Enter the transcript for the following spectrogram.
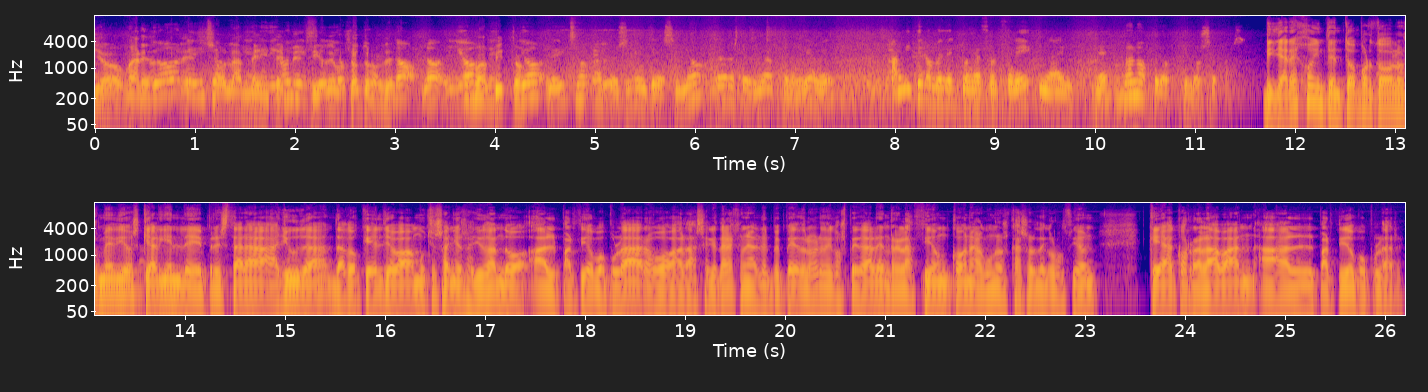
yo, María Yo le dicho, solamente digo, me fío de vosotros. ¿eh? No, no, yo, le, visto. yo le he dicho al presidente, si yo veo a este señor que lo voy a ver, a mí que no me den coñazo el CNI ni a él. ¿eh? No, no, pero que lo sepas. Villarejo intentó por todos los medios que alguien le prestara ayuda, dado que él llevaba muchos años ayudando al Partido Popular o a la secretaria general del PP, Dolores de Cospedal, en relación con algunos casos de corrupción que acorralaban al Partido Popular.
